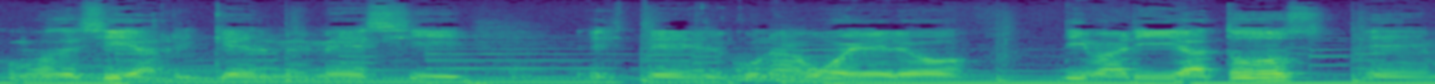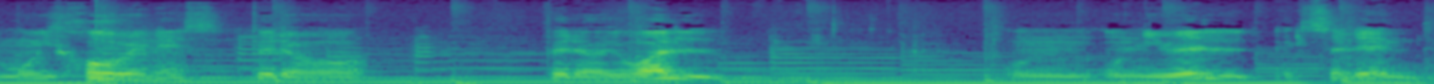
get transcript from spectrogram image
Como vos decías, Riquelme, Messi, este, el Kun Agüero, Di María, todos eh, muy jóvenes, pero, pero igual un, nivel excelente.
